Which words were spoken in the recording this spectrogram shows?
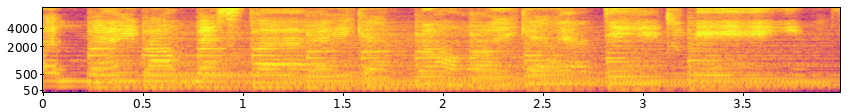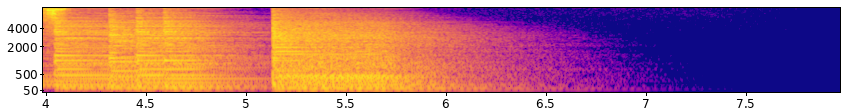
I made a mistake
